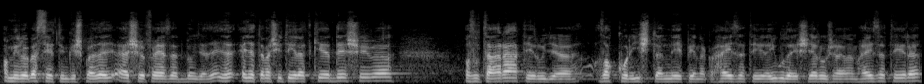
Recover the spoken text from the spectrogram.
amiről beszéltünk is már az első fejezetben, ugye az egyetemes ítélet kérdésével, azután rátér ugye az akkori Isten népének a helyzetére, Júda és Jeruzsálem helyzetére,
